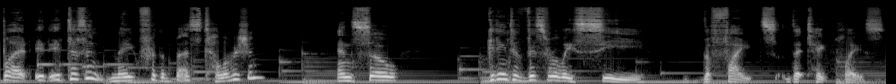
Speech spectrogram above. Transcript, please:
but it, it doesn't make for the best television. And so, getting to viscerally see the fights that take place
